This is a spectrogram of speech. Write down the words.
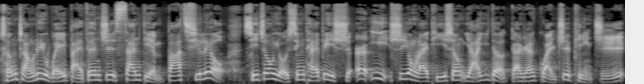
成长率为百分之三点八七六，其中有新台币十二亿是用来提升牙医的感染管制品质。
